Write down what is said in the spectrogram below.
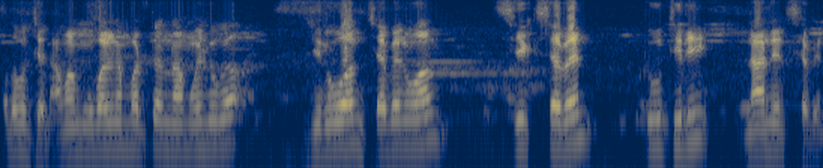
কথা বলছেন? আমার মোবাইল নাম্বারটার নাম হইল গা zero one seven one six seven two three nine eight seven.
